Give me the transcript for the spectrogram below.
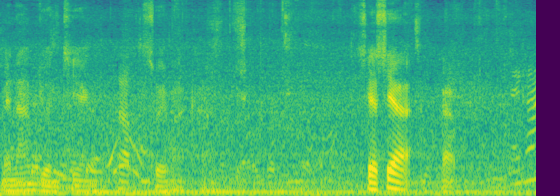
แม่น้ำหยวนเจียงครับสวยมากครับเสียเสียครับ ไหนคะ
